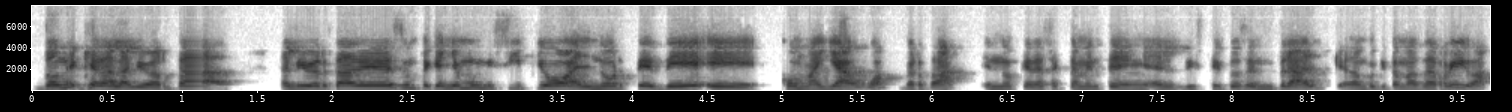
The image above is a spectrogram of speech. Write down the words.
¿dónde queda La Libertad? La Libertad es un pequeño municipio al norte de eh, Comayagua, ¿verdad? No queda exactamente en el distrito central, queda un poquito más arriba.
